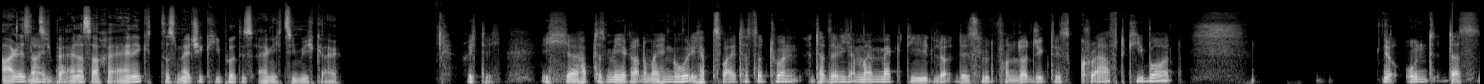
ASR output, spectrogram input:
alle sind nein, sich bei einer Sache einig. Das Magic Keyboard ist eigentlich ziemlich geil. Richtig. Ich äh, habe das mir hier gerade nochmal hingeholt. Ich habe zwei Tastaturen tatsächlich an meinem Mac. Die das von Logic, das Craft Keyboard. Ja, und das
